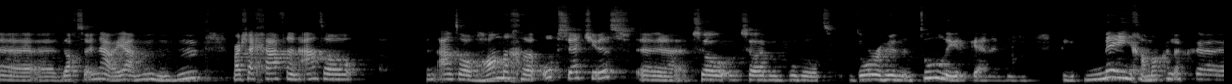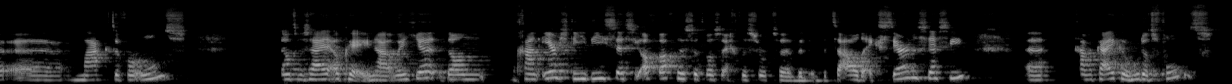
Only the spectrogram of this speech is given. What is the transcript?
uh, dachten ze, nou ja, hm, hm, hm. maar zij gaven een aantal, een aantal handige opzetjes. Uh, zo, zo hebben we bijvoorbeeld door hun een tool leren kennen die, die het mega makkelijk maakte voor ons. Dat we zeiden, oké, nou weet je, dan we gaan eerst die, die sessie afwachten. Dus dat was echt een soort betaalde externe sessie. gaan we kijken hoe dat voelt.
